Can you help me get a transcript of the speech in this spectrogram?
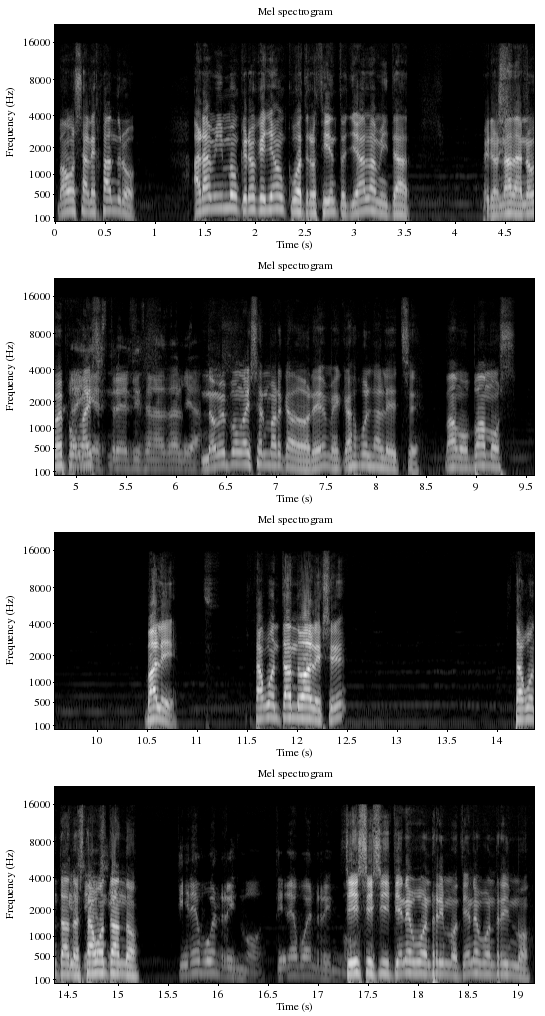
Vamos, Alejandro. Ahora mismo creo que llevan 400, ya la mitad. Pero nada, no me pongáis. estrés, dice Natalia. No me pongáis el marcador, eh. Me cago en la leche. Vamos, vamos. Vale. Está aguantando Alex, eh. Está aguantando, Sí, está sí, aguantando. Tiene buen ritmo, tiene buen ritmo. Sí, sí, sí, tiene buen ritmo, tiene buen ritmo.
